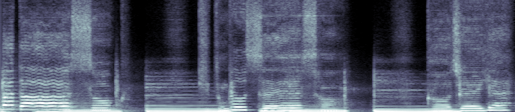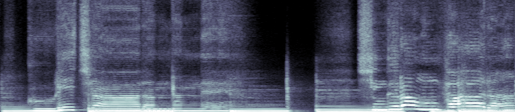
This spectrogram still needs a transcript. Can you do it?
바닷속 깊은 곳에서 거제의 꿀이 자라났네. 싱그러운 바람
